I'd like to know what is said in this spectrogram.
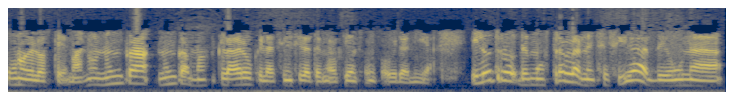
uno de los temas, ¿no? Nunca, nunca más claro que la ciencia y la tecnología son soberanía. El otro, demostrar la necesidad de una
